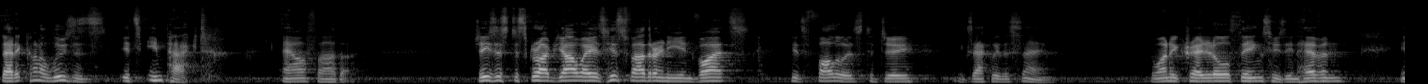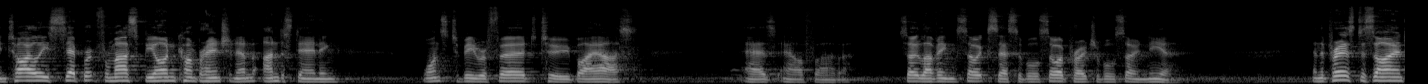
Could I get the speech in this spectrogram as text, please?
that it kind of loses its impact. Our Father. Jesus described Yahweh as his Father and he invites his followers to do exactly the same. The one who created all things, who's in heaven, entirely separate from us, beyond comprehension and understanding, wants to be referred to by us as our Father. So loving, so accessible, so approachable, so near. And the prayer is designed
